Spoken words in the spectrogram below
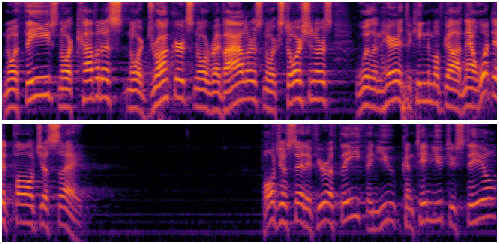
nor thieves, nor covetous, nor drunkards, nor revilers, nor extortioners will inherit the kingdom of God. Now, what did Paul just say? Paul just said if you're a thief and you continue to steal,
